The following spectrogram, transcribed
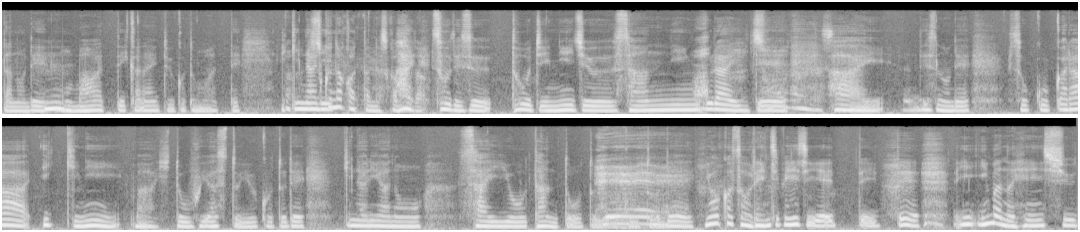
たので、うん、もう回っていかないということもあっていきなり少なかったんですか、はい、そうです。当時23人ぐらいで、ね、はい。ですのでそこから一気にまあ人を増やすということでいきなりあの採用担当ということで「ようこそオレンジページへ」って言って今の編集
